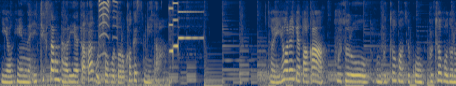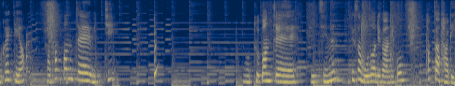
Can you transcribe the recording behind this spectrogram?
이 여기 있는 이 책상 다리에다가 묻혀보도록 하겠습니다. 저희 혈액에다가 붓으로 조금 묻혀가지고 묻혀보도록 할게요. 자, 첫 번째 위치 두 번째 위치는 책상 모서리가 아니고 탁자 다리.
